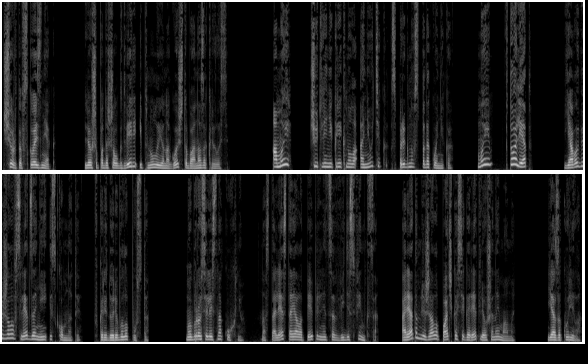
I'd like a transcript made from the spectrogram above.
«Чёртов сквозняк! Лёша подошел к двери и пнул ее ногой, чтобы она закрылась. «А мы?» — чуть ли не крикнула Анютик, спрыгнув с подоконника. «Мы в туалет!» Я выбежала вслед за ней из комнаты. В коридоре было пусто. Мы бросились на кухню. На столе стояла пепельница в виде сфинкса, а рядом лежала пачка сигарет Лёшиной мамы. Я закурила.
